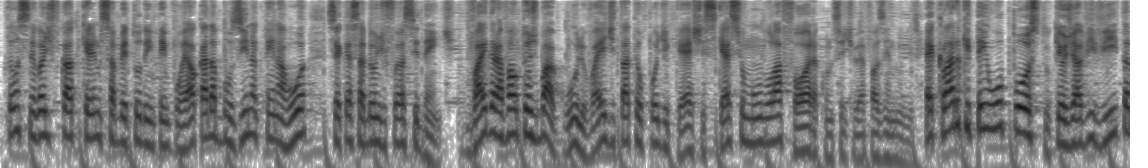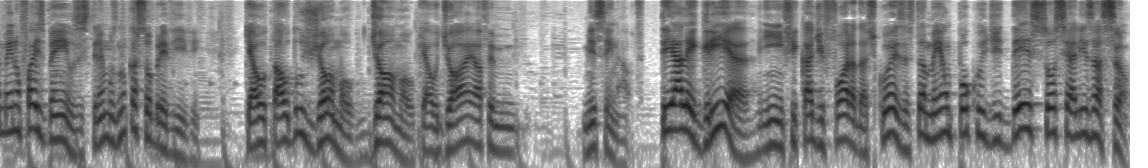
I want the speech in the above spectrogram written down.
Então, esse negócio de ficar querendo saber tudo em tempo real, cada buzina que tem na rua, você quer saber onde foi o acidente. Vai gravar os teus bagulho, vai editar teu podcast, esquece o mundo lá fora quando você estiver fazendo isso. É claro que tem o oposto, que eu já vivi e também não faz bem. Os extremos nunca sobrevivem. Que é o tal do JOMO, JOMO, que é o Joy of Missing Out. Ter alegria em ficar de fora das coisas também é um pouco de dessocialização.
